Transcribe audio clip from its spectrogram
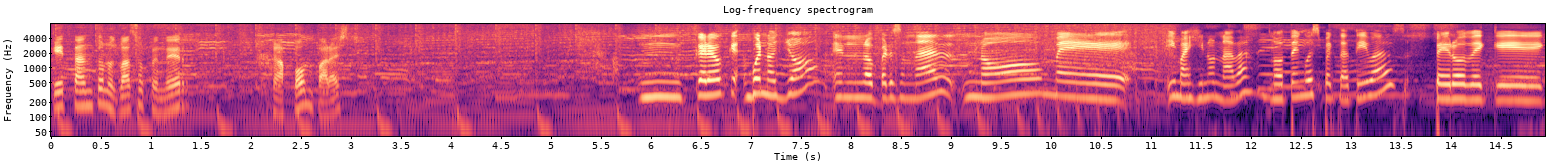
qué tanto nos va a sorprender Japón para esto? Mm, creo que, bueno, yo en lo personal no me imagino nada, no tengo expectativas, pero de que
